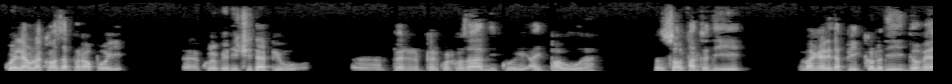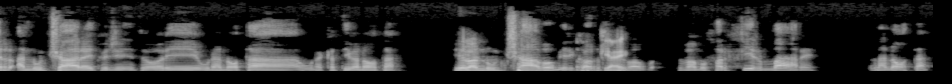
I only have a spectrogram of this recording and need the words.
Quella è una cosa, però poi eh, quello che dici te è più eh, per, per qualcosa di cui hai paura. Non so, il fatto di magari da piccolo di dover annunciare ai tuoi genitori una nota, una cattiva nota. Io lo annunciavo, mi ricordo Ok. che dovevamo, dovevamo far firmare la nota,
